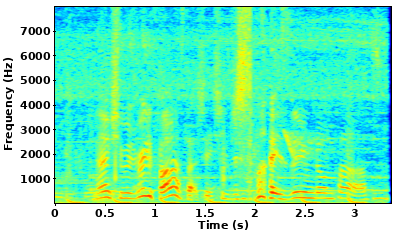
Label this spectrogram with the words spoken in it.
she was No, she was really fast actually. She just like zoomed on past.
